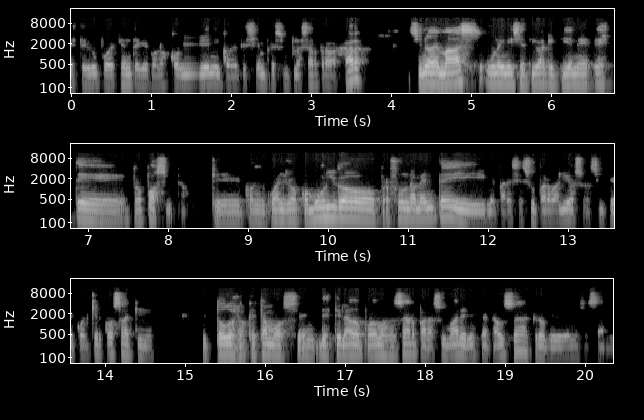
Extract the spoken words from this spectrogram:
este grupo de gente que conozco bien y con el que siempre es un placer trabajar, sino además una iniciativa que tiene este propósito, que, con el cual yo comulgo profundamente y me parece súper valioso. Así que cualquier cosa que, todos los que estamos de este lado podamos hacer para sumar en esta causa, creo que debemos hacerlo.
